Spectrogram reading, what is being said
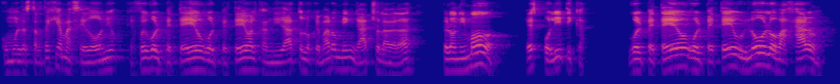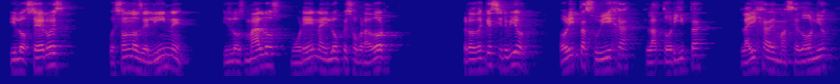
como la estrategia macedonio, que fue golpeteo, golpeteo al candidato, lo quemaron bien gacho, la verdad, pero ni modo, es política. Golpeteo, golpeteo y luego lo bajaron. Y los héroes, pues son los del INE, y los malos, Morena y López Obrador. Pero ¿de qué sirvió? Ahorita su hija, la Torita, la hija de Macedonio,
